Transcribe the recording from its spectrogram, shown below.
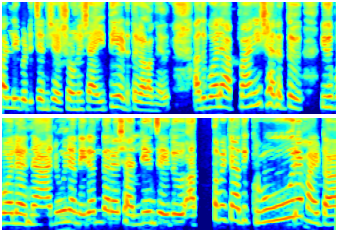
വള്ളി പിടിച്ചതിന് ശേഷമാണ് ശൈത്യം എടുത്തു കളഞ്ഞത്. അതുപോലെ അപ്പാനി ശരത്ത് ഇതുപോലെ അനുവിനെ നിരന്തര ശല്യം ചെയ്ത് അത്രയ്ക്ക് അതിക്രൂരമായിട്ട് ആ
